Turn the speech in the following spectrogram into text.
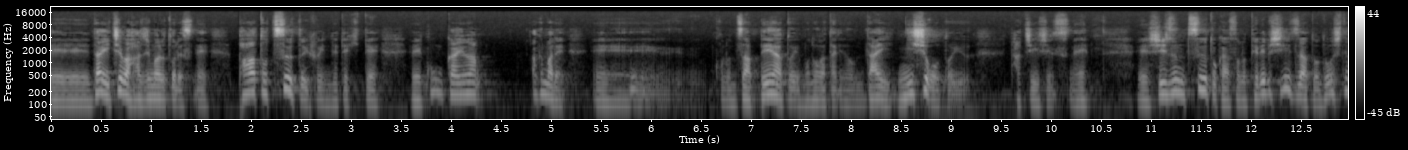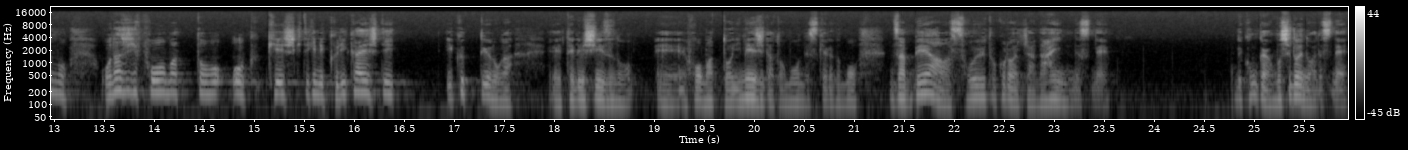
えー、第1話始まるとですね、パート2というふうに出てきて、えー、今回はあくまで、えー、このザ・ベアという物語の第2章という立ち位置ですね。シーズン2とかそのテレビシリーズだとどうしても同じフォーマットを形式的に繰り返していくっていうのがテレビシリーズのフォーマットイメージだと思うんですけれどもザ・ベアはそういうところじゃないんですね。で今回面白いのはですね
